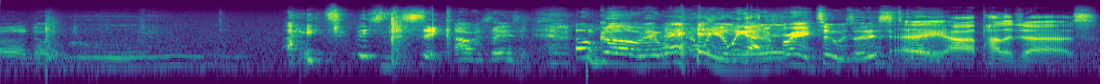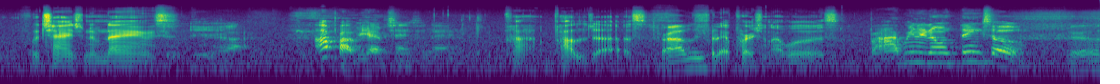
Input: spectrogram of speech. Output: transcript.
Oh no. this is a sick conversation. Oh, I'm going, man. We, we, we got a Hey, pray too, so this is hey, crazy. I apologize for changing them names. yeah, I, I probably have changed the name, I apologize Probably. for that person I was. but I really don't think so. Girl.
